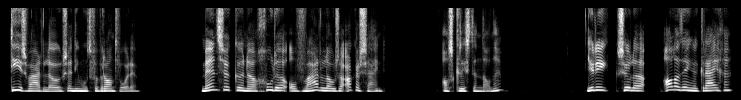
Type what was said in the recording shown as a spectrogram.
die is waardeloos en die moet verbrand worden. Mensen kunnen goede of waardeloze akkers zijn. Als christen dan, hè? Jullie zullen alle dingen krijgen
